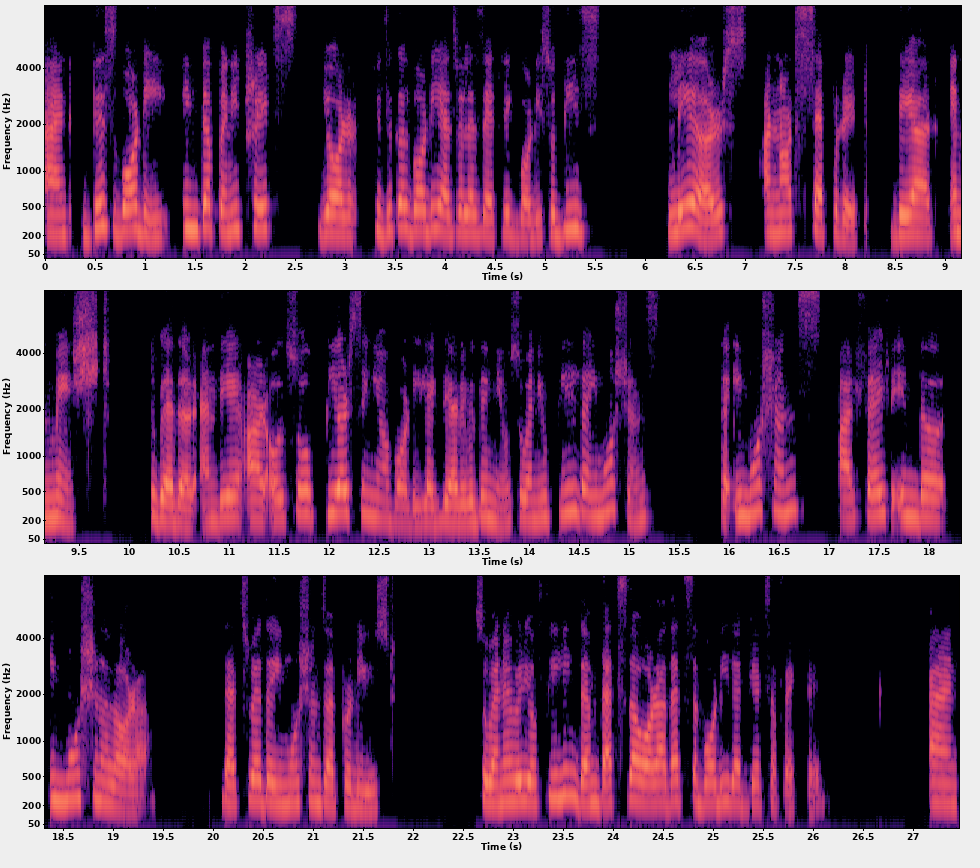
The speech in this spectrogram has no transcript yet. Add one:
And this body interpenetrates your physical body as well as the etheric body. So these layers are not separate, they are enmeshed together and they are also piercing your body like they are within you. So when you feel the emotions the emotions are felt in the emotional aura. That's where the emotions are produced. So whenever you're feeling them that's the aura that's the body that gets affected. And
